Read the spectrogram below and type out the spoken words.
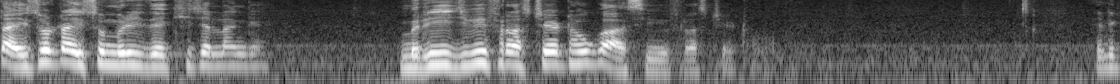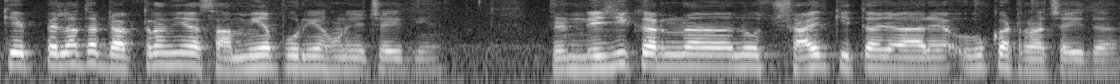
250 250 ਮਰੀਜ਼ ਦੇਖੀ ਚੱਲਾਂਗੇ। ਮਰੀਜ਼ ਵੀ ਫਰਸਟ੍ਰੇਟ ਹੋਊਗਾ ਅਸੀਂ ਵੀ ਫਰਸਟ੍ਰੇਟ ਹੋਵਾਂਗੇ ਯਾਨੀ ਕਿ ਪਹਿਲਾਂ ਤਾਂ ਡਾਕਟਰਾਂ ਦੀਆਂ ਅਸਾਮੀਆਂ ਪੂਰੀਆਂ ਹੋਣੀਆਂ ਚਾਹੀਦੀਆਂ। ਜਿਹੜਾ ਨਿੱਜੀਕਰਨ ਨੂੰ ਸ਼ਾਇਦ ਕੀਤਾ ਜਾ ਰਿਹਾ ਉਹ ਘਟਣਾ ਚਾਹੀਦਾ।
